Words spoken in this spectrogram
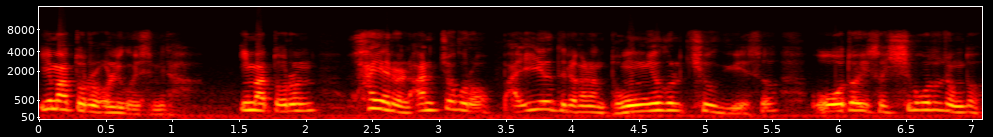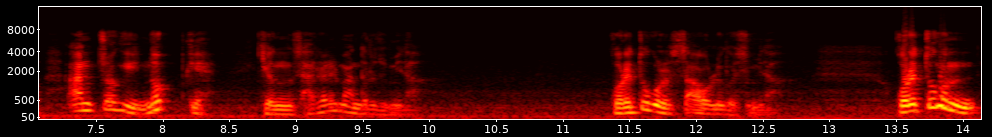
이맛도를 올리고 있습니다. 이맛돌은 화열을 안쪽으로 빨려 들어가는 동력을 키우기 위해서 5도에서 15도 정도 안쪽이 높게 경사를 만들어 줍니다. 고래뚝을 쌓아 올리고 있습니다. 고래뚝은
